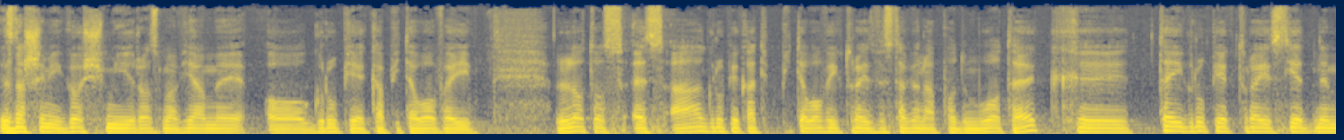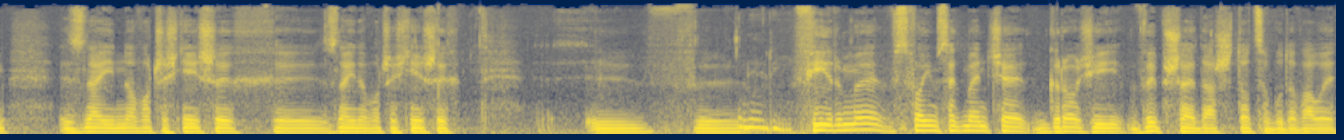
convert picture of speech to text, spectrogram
z naszymi gośćmi rozmawiamy o grupie kapitałowej Lotos SA, grupie kapitałowej, która jest wystawiona pod młotek. Y, Tej grupie, która jest jednym z najnowocześniejszych, y, z najnowocześniejszych y, w- firmy w swoim segmencie grozi wyprzedaż. To, co budowały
